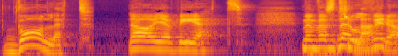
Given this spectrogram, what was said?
Valet. Ja, jag vet. Men vem Snälla. tror vi då?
